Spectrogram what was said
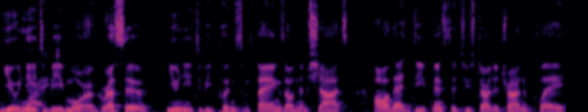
You need right. to be more aggressive. You need to be putting some things on them shots all that defense that you started trying to play,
